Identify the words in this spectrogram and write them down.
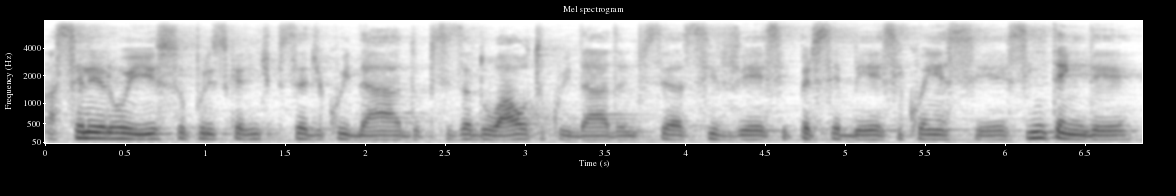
acelerou isso, por isso que a gente precisa de cuidado, precisa do autocuidado, a gente precisa se ver, se perceber, se conhecer, se entender.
